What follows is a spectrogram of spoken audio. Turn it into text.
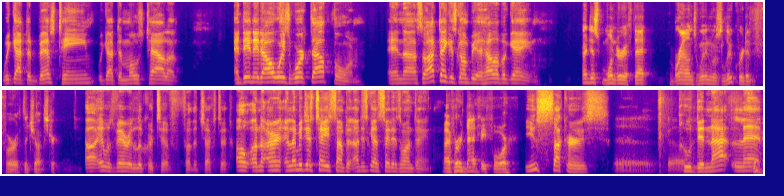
we got the best team, we got the most talent, and then it always worked out for them. And uh, so I think it's going to be a hell of a game. I just wonder if that Browns win was lucrative for the Chuckster. Uh, it was very lucrative for the Chuckster. Oh, and, and let me just tell you something. I just got to say this one thing. I've heard that before. You suckers uh, who did not let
